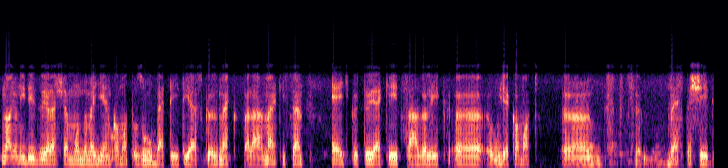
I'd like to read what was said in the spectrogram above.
nagyon idézőjelesen mondom, egy ilyen kamatozó betéti eszköznek felel meg, hiszen egy kötője két százalék ugye kamat veszteség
